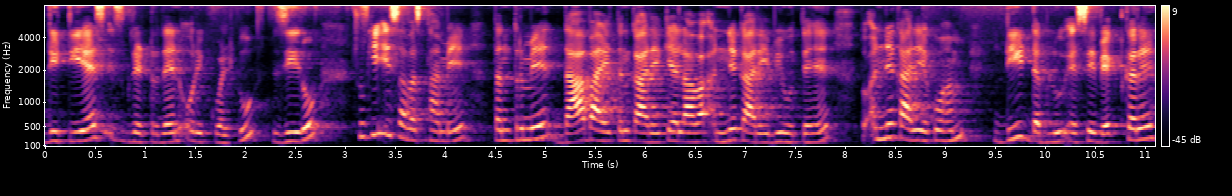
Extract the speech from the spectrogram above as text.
D T S is greater than और इक्वल टू ज़ीरो। चूँकि इस अवस्था में तंत्र में दाब आयतन कार्य के अलावा अन्य कार्य भी होते हैं तो अन्य कार्य को हम डी डब्ल्यू ए से व्यक्त करें।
